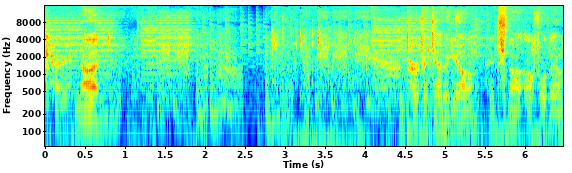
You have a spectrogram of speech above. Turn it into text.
Okay, not perfect Abigail. It's not awful though.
